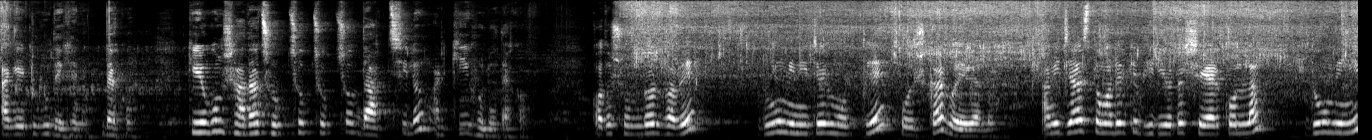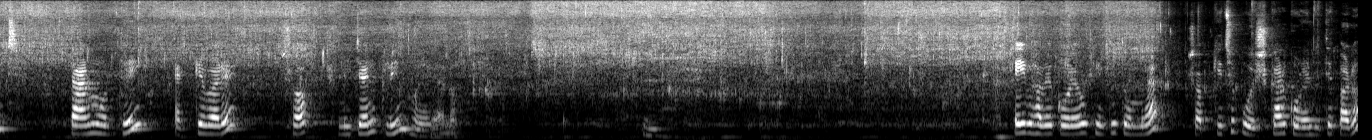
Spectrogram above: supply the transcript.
আগে এটুকু দেখে নাও। দেখো, কীরকম সাদা ছোপ ছোপ ছোপ ছোপ দাগ ছিল আর কি হলো, দেখো। কত সুন্দরভাবে দু মিনিটের মধ্যে পরিষ্কার হয়ে গেল। আমি জাস্ট তোমাদেরকে ভিডিওটা শেয়ার করলাম। দু মিনিট তার মধ্যেই একেবারে সব নিট অ্যান্ড ক্লিন হয়ে গেল। এইভাবে করেও কিন্তু তোমরা সব কিছু পরিষ্কার করে নিতে পারো।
